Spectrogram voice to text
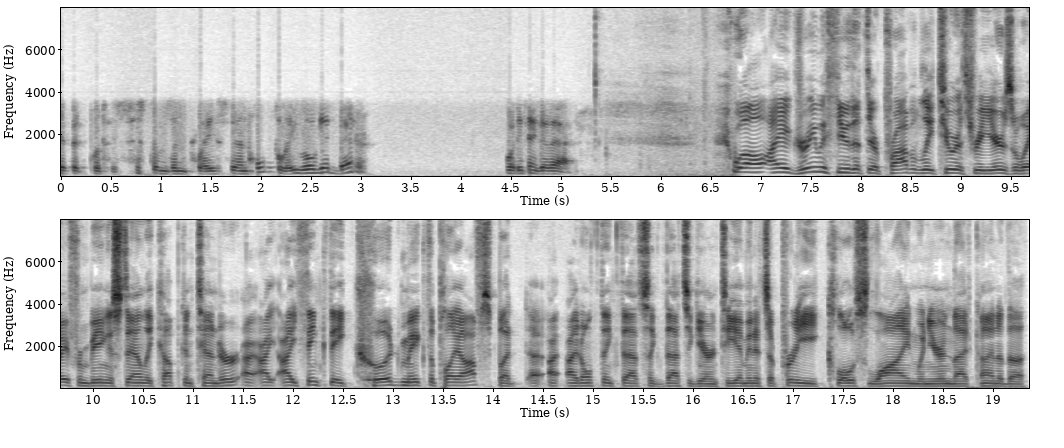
Tippett put his systems in place, and hopefully we'll get better. What do you think of that? Well, I agree with you that they're probably two or three years away from being a Stanley Cup contender. I, I, I think they could make the playoffs, but I, I don't think that's a, that's a guarantee. I mean, it's a pretty close line when you're in that kind of the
